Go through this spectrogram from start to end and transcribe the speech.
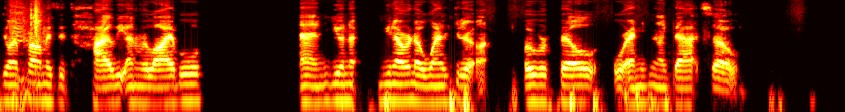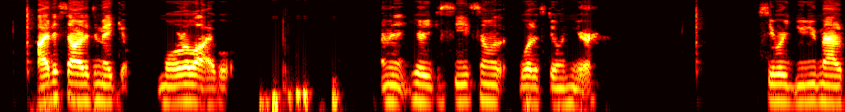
The only problem is it's highly unreliable, and you you never know when it's gonna uh, overfill or anything like that. So I decided to make it more reliable. I mean, here you can see some of what it's doing here. See where UU mat is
